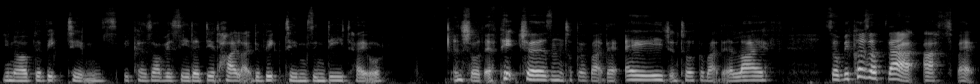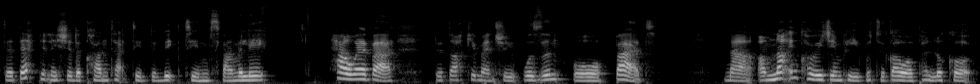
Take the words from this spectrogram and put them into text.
you know, of the victims because obviously they did highlight the victims in detail and show their pictures and talk about their age and talk about their life. So because of that aspect, they definitely should have contacted the victim's family. However, the documentary wasn't all bad. Now, I'm not encouraging people to go up and look up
